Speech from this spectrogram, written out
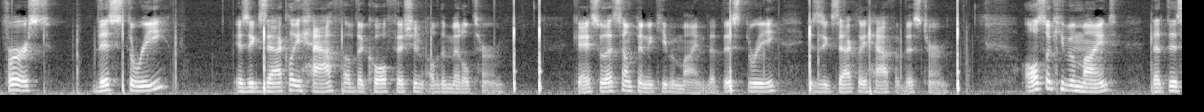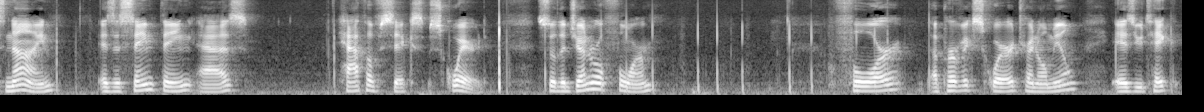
first, this 3 is exactly half of the coefficient of the middle term. Okay, so that's something to keep in mind, that this 3 is exactly half of this term. Also keep in mind that this 9 is the same thing as half of 6 squared. So the general form for a perfect square trinomial is you take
